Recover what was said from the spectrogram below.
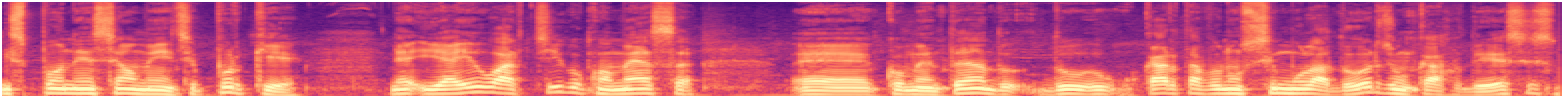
exponencialmente. Por quê? E aí o artigo começa é, comentando, do, o cara estava num simulador de um carro desses,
